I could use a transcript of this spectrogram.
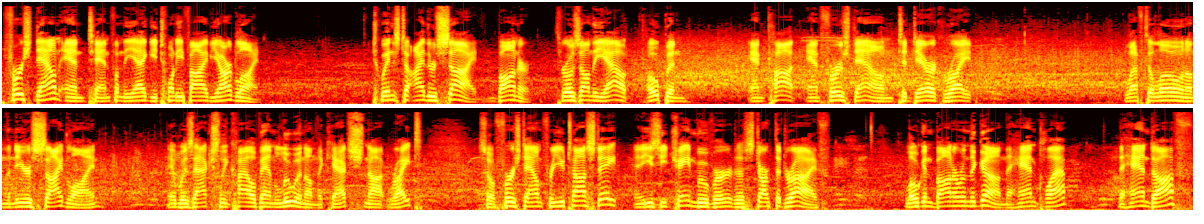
first down and 10 from the Aggie 25 yard line. Twins to either side. Bonner throws on the out, open and caught, and first down to Derek Wright. Left alone on the near sideline. It was actually Kyle Van Leeuwen on the catch, not right. So first down for Utah State. An easy chain mover to start the drive. Logan Bonner in the gun. The hand clap, the handoff,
